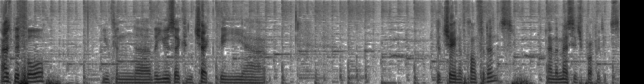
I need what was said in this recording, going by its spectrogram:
As before, you can uh, the user can check the uh, the chain of confidence and the message properties.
